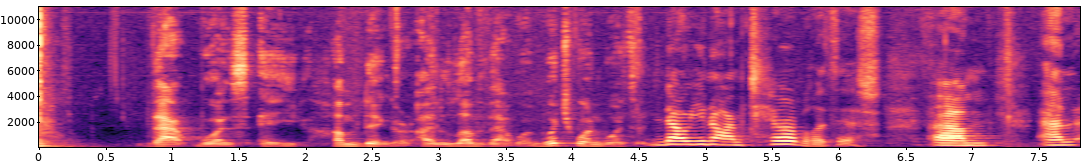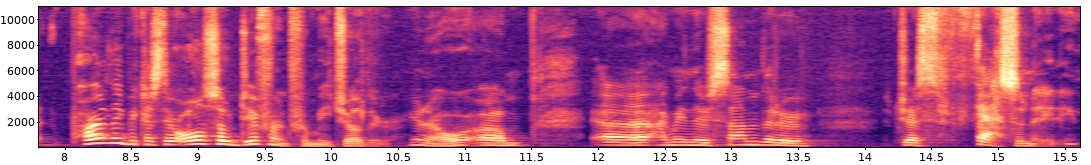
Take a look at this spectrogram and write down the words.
wow, that was a humdinger. I love that one. Which one was it? No, you know, I'm terrible at this. Um, and partly because they're all so different from each other, you know. Um, uh, I mean, there's some that are just fascinating,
